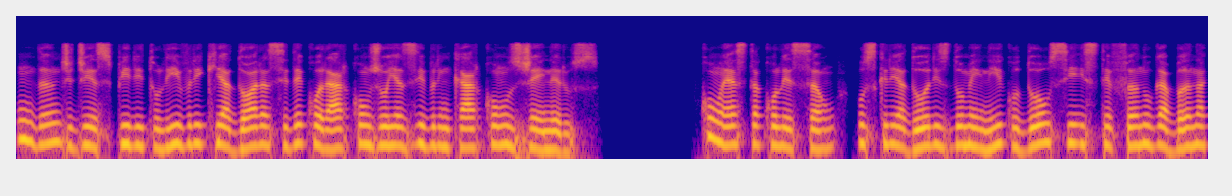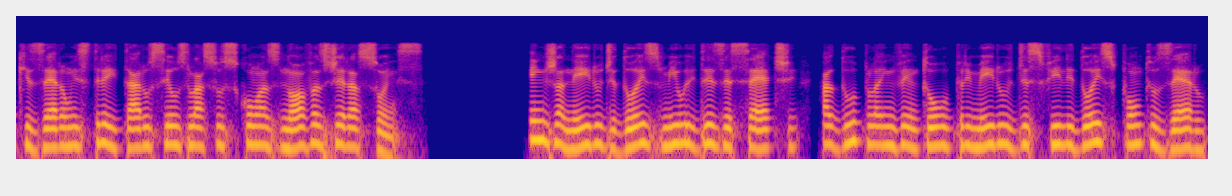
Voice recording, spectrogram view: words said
Um dandy de espírito livre que adora se decorar com joias e brincar com os gêneros. Com esta coleção, os criadores Domenico Dolce e Stefano Gabbana quiseram estreitar os seus laços com as novas gerações. Em janeiro de 2017, a dupla inventou o primeiro desfile 2.0,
